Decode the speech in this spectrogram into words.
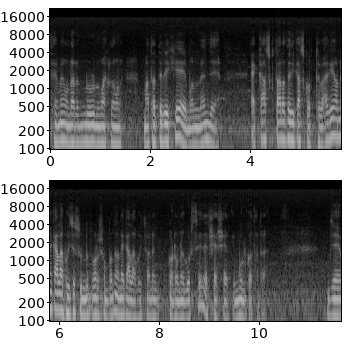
থেমে ওনার নুরুল আমার মাথাতে রেখে বললেন যে, এক কাজ, তাড়াতাড়ি কাজ করতে হবে। আগে অনেক আলাপ হয়েছে সুন্নত তোমার সম্পর্কে অনেক আলাপ হয়েছে, অনেক ঘটনা ঘটছে। শেষে আর কি মূল কথাটা। যে,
